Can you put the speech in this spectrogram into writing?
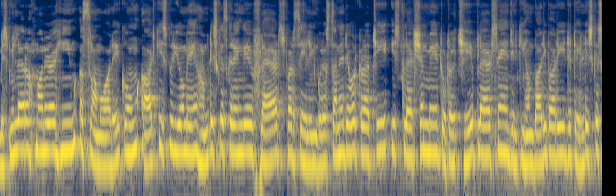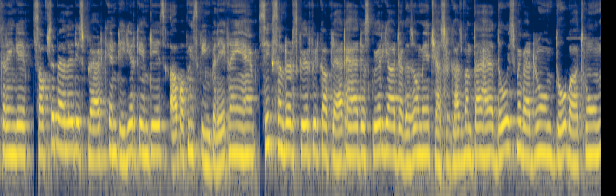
बिसमीम असलकुम आज की इस वीडियो में हम डिस्कस करेंगे flats for sale in Gulistan Jauhar Karachi. इस कलेक्शन में टोटल छः फ़्लैट्स हैं, जिनकी हम बारी बारी डिटेल डिस्कस करेंगे। सबसे पहले जिस फ्लैट के इंटीरियर के इमेजेस आप अपनी स्क्रीन पे देख रहे हैं 600 स्क्वायर फीट का फ्लैट है, जो स्क्वायर यार्ड या गज़ों में छियासठ गज बनता है। दो इसमें बेडरूम, दो बाथरूम,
